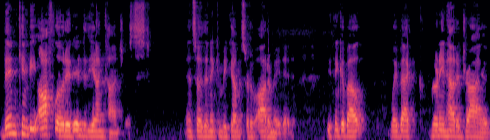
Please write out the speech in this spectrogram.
then can be offloaded into the unconscious. And so then it can become sort of automated you think about way back learning how to drive.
